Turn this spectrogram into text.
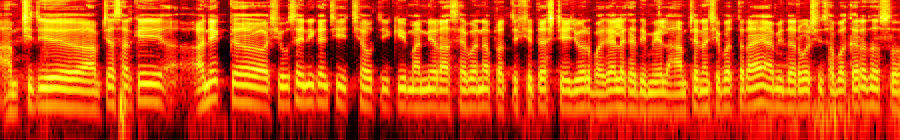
आमची जी आमच्यासारखी अनेक शिवसैनिकांची इच्छा होती की मान्य राजसाहेबांना प्रत्यक्ष त्या स्टेजवर बघायला कधी मिळेल. आमच्या नशिबात तर आहे. आम्ही दरवर्षी सभा करत असतो.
